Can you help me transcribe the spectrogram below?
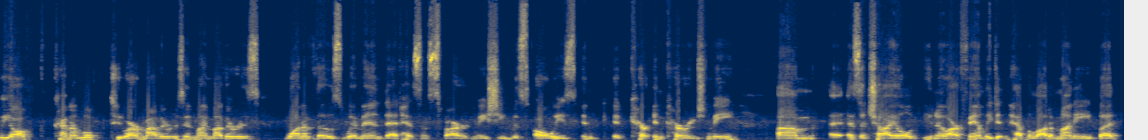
we all kind of look to our mothers, and my mother is one of those women that has inspired me. She was always in, encouraged me. Um, as a child, you know, our family didn't have a lot of money, but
